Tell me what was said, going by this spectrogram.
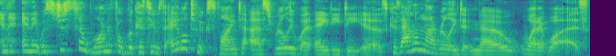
and, and it was just so wonderful because he was able to explain to us really what ADD is, because Alan and I really didn't know what it was.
